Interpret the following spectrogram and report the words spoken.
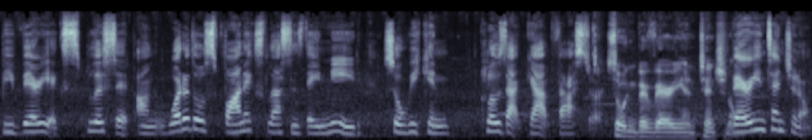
be very explicit on what are those phonics lessons they need so we can close that gap faster. So we can be very intentional. Very intentional.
